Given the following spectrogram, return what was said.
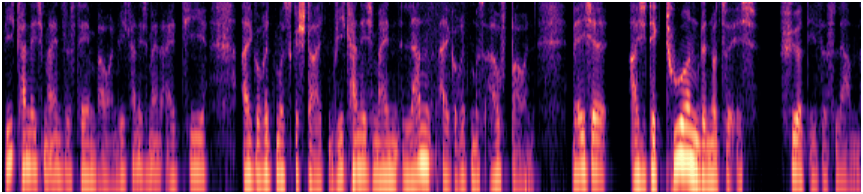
wie kann ich mein System bauen, wie kann ich meinen IT-Algorithmus gestalten, wie kann ich meinen Lernalgorithmus aufbauen, welche Architekturen benutze ich für dieses Lernen,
